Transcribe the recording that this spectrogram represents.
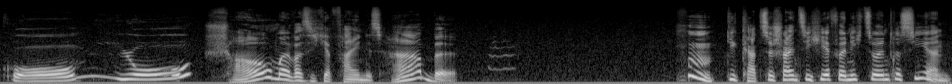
Komm, ja. Schau mal, was ich hier Feines habe. Hm, die Katze scheint sich hierfür nicht zu interessieren.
